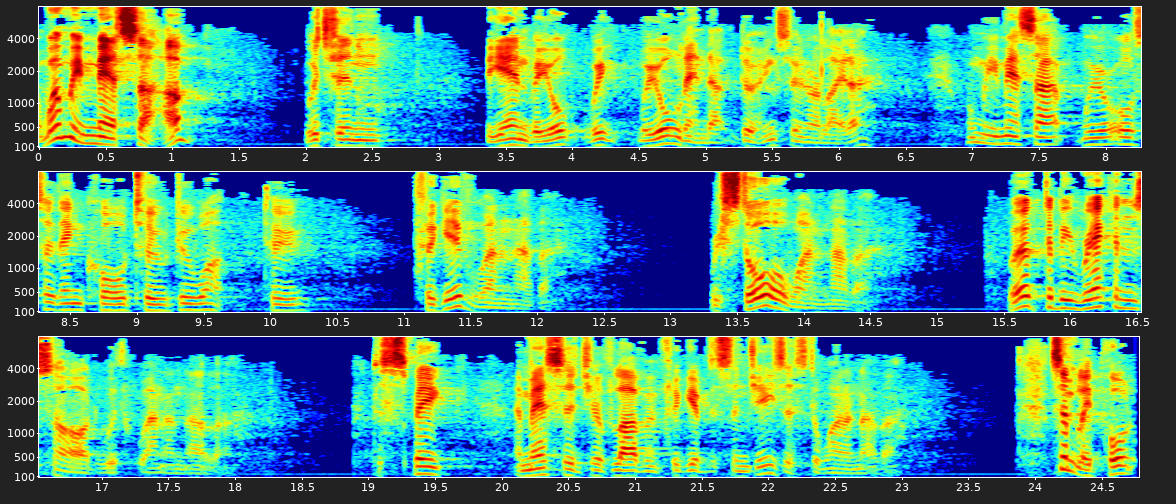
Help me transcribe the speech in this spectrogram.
And when we mess up, which in the end we all, we, we all end up doing sooner or later, when we mess up, we are also then called to do what? To forgive one another, restore one another, work to be reconciled with one another, to speak a message of love and forgiveness in Jesus to one another. Simply put,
